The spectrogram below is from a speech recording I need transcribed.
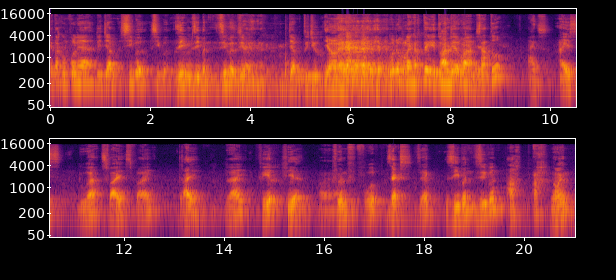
kita kumpulnya di jam Sibe, Sibe. Zim Ziben. Sieben, sieben. Jam 7. Yo. Gue udah mulai ngerti itu Jerman. iya. Satu, Eins, Eis, dua, zwei, zwei, drei, drei, vier, vier, äh, fünf, fünf, sechs, sechs, sieben, sieben, acht, ah, neun,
